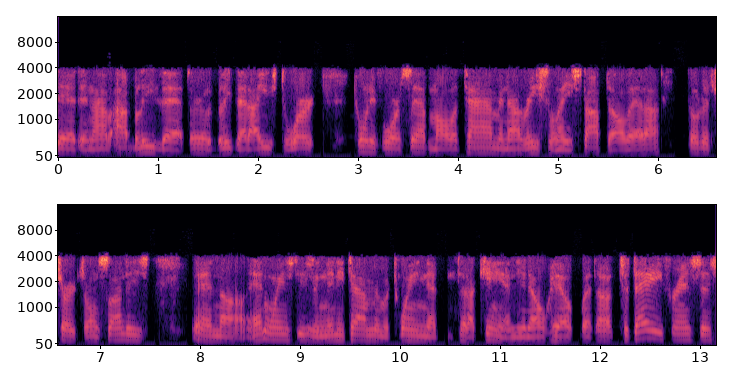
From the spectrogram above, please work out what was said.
said. And I, I believe that, thoroughly believe that. I used to work 24 7 all the time, and I recently stopped all that. I go to church on Sundays and uh, and Wednesdays and any time in between that that I can, you know, help. But uh, today, for instance,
